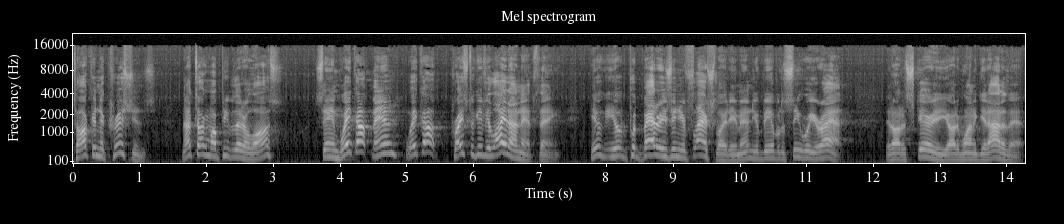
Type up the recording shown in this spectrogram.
Talking to Christians, not talking about people that are lost, saying, Wake up, man, wake up. Christ will give you light on that thing. He'll, he'll put batteries in your flashlight, amen. You'll be able to see where you're at. It ought to scare you. You ought to want to get out of that.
